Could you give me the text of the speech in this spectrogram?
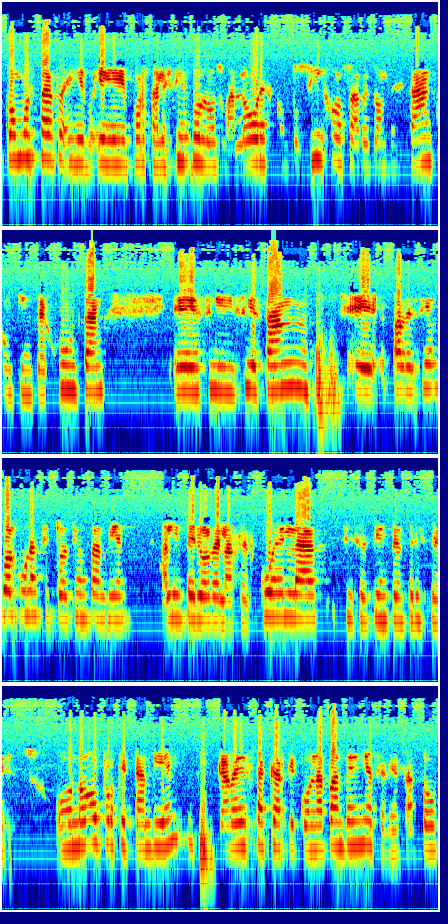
Cómo estás eh, eh, fortaleciendo los valores con tus hijos, sabes dónde están, con quién se juntan, eh, si, si están padeciendo alguna situación también al interior de las escuelas, si se sienten tristes o no, porque también cabe destacar que con la pandemia se desató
